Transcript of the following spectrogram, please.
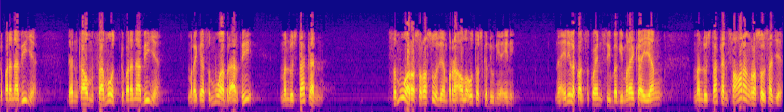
kepada nabinya. dan kaum Samud kepada nabinya. Mereka semua berarti mendustakan semua rasul-rasul yang pernah Allah utus ke dunia ini. Nah, inilah konsekuensi bagi mereka yang mendustakan seorang rasul saja.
